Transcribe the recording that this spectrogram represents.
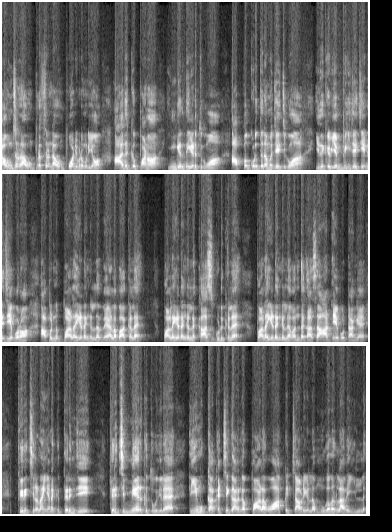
கவுன்சிலராகவும் பிரசிடண்டாகவும் போட்டிவிட முடியும். அதுக்கு பணம் இங்கேருந்து எடுத்துக்குவோம். அப்போ கொடுத்து நம்ம ஜெயிச்சுக்குவோம். இதுக்கு எம்பிக்கு ஜெயிச்சு என்ன செய்ய போகிறோம் அப்படின்னு பல இடங்களில் வேலை பார்க்கல. பல இடங்களில் காசு கொடுக்கல. பல இடங்களில் வந்த காசை ஆட்டையை போட்டாங்க. திருச்சியிலலாம் எனக்கு தெரிஞ்சு திருச்சி மேற்கு தொகுதியில் திமுக கட்சிக்காரங்க பல வாக்குச்சாவடிகளில் முகவர்களாகவே இல்லை.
